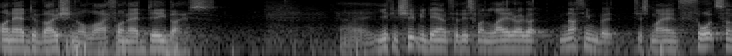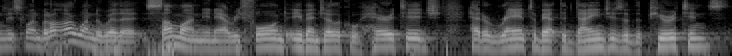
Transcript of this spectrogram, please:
on our devotional life, on our devos. Uh, you can shoot me down for this one later. I got nothing but just my own thoughts on this one. But I wonder whether someone in our Reformed evangelical heritage had a rant about the dangers of the Puritans,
